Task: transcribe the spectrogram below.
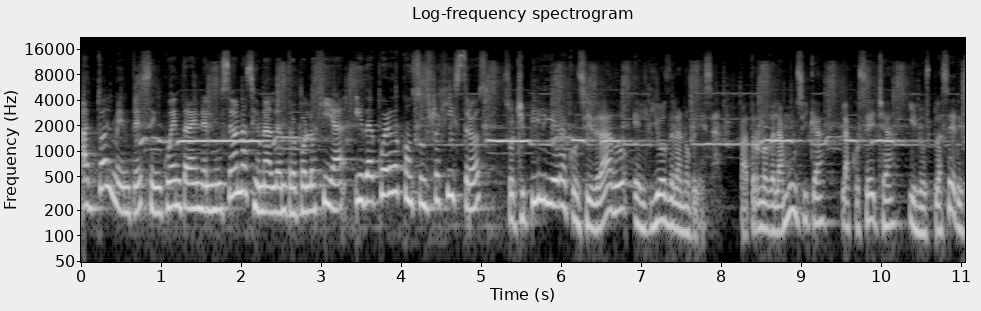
Actualmente se encuentra en el Museo Nacional de Antropología y de acuerdo con sus registros, Xochipilli era considerado el dios de la nobleza, patrono de la música, la cosecha y los placeres.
